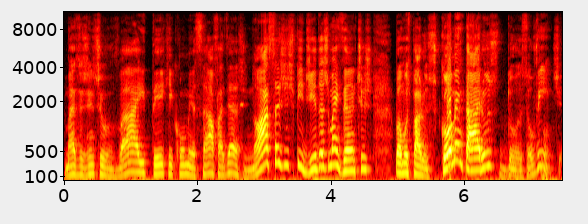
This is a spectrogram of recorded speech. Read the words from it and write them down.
mas a gente vai ter que começar a fazer as nossas despedidas, mas antes, vamos para os comentários dos ouvintes.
